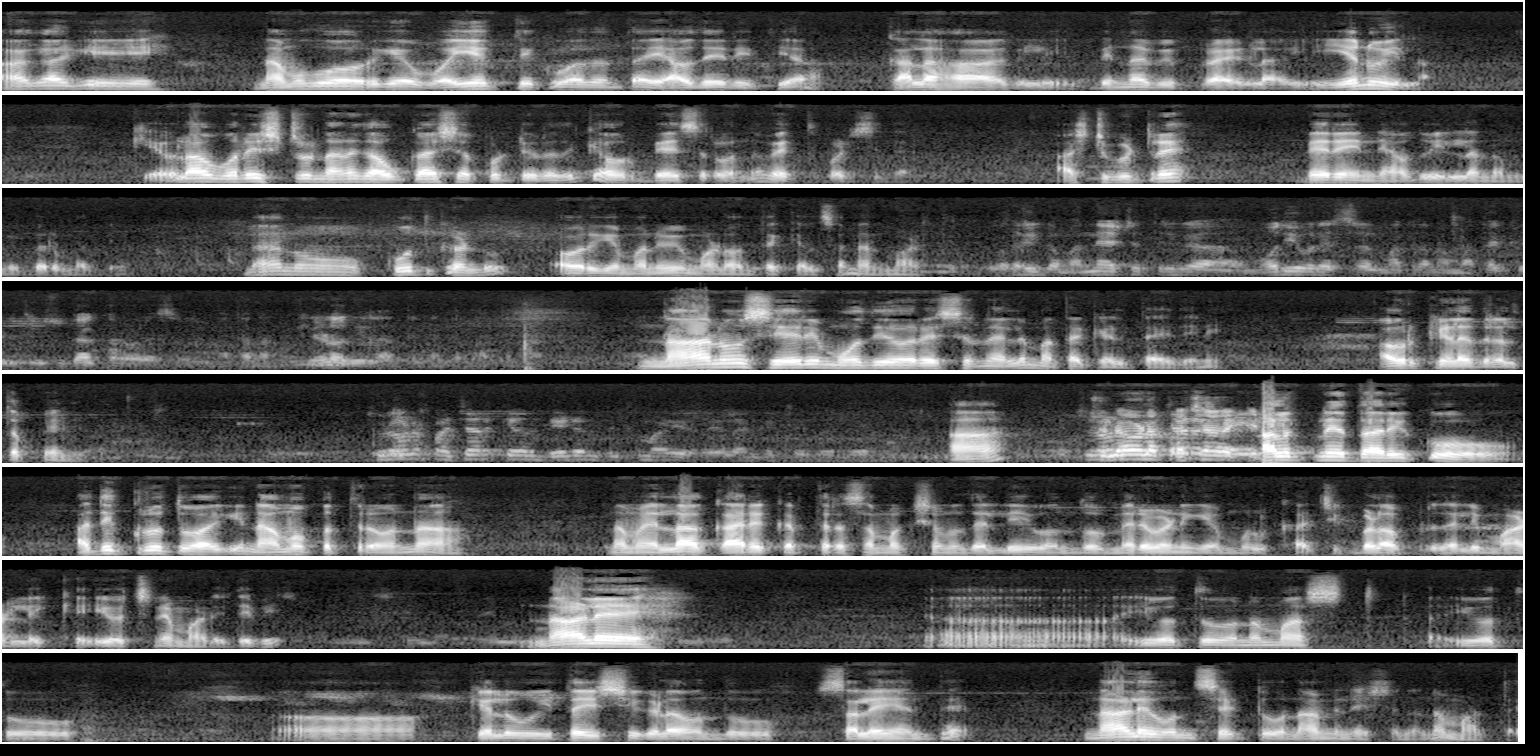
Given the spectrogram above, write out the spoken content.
ಹಾಗಾಗಿ ನಮಗೂ ಅವರಿಗೆ ವೈಯಕ್ತಿಕವಾದಂಥ ಯಾವುದೇ ರೀತಿಯ ಕಲಹ ಆಗಲಿ ಭಿನ್ನಾಭಿಪ್ರಾಯಗಳಾಗಲಿ ಏನೂ ಇಲ್ಲ. ಕೇವಲ ವರಿಷ್ಠರು ನನಗೆ ಅವಕಾಶ ಕೊಟ್ಟಿರೋದಕ್ಕೆ ಅವ್ರ ಬೇಸರವನ್ನು ವ್ಯಕ್ತಪಡಿಸಿದ್ದಾರೆ. ಅಷ್ಟು ಬಿಟ್ಟರೆ ಬೇರೆ ಇನ್ಯಾವುದೂ ಇಲ್ಲ ನಮ್ಮಿಬ್ಬರ ಮಧ್ಯೆ. ನಾನು ಕೂತ್ಕೊಂಡು ಅವರಿಗೆ ಮನವಿ ಮಾಡುವಂಥ ಕೆಲಸ ನಾನು ಮಾಡ್ತೀನಿ. ಈಗ ಮೊನ್ನೆ ಅಷ್ಟೊತ್ತಿಗೆ ಈಗ ಮೋದಿ ಅವರ ಹೆಸರಲ್ಲಿ ಮಾತ್ರ ನಾವು ಮತ ಕೇಳ್ತೀವಿ ಸುಧಾಕರ್ ಅವರ ಹೆಸರಲ್ಲಿ ಮತ ನಾನು ಕೇಳೋದಿಲ್ಲ ಅಂತಕ್ಕಂಥ ಮಾತು ನಾನು ಸೇರಿ ಮೋದಿಯವರ ಹೆಸರಿನಲ್ಲೇ ಮತ ಕೇಳ್ತಾ ಇದ್ದೀನಿ. ಅವ್ರು ಕೇಳೋದ್ರಲ್ಲಿ ತಪ್ಪೇನಿದೆ. ಚುನಾವಣಾ ಪ್ರಚಾರಕ್ಕೆ ಒಂದು ಡೇಟ್ ಅನ್ನು ಫಿಕ್ಸ್ ಮಾಡಿದ್ದಾರೆ ಯಲಹಂಕ ಆ? ಚುನಾವಣಾ ಪ್ರಚಾರಕ್ಕೆ ನಾಲ್ಕನೇ ತಾರೀಕು ಅಧಿಕೃತವಾಗಿ ನಾಮಪತ್ರವನ್ನು ನಮ್ಮ ಎಲ್ಲ ಕಾರ್ಯಕರ್ತರ ಸಮಕ್ಷಮದಲ್ಲಿ ಒಂದು ಮೆರವಣಿಗೆ ಮೂಲಕ ಚಿಕ್ಕಬಳ್ಳಾಪುರದಲ್ಲಿ ಮಾಡಲಿಕ್ಕೆ ಯೋಚನೆ ಮಾಡಿದ್ದೀವಿ. ನಾಳೆ ಆ, ಇವತ್ತು ನಮ್ಮ ಇವತ್ತು ಆ, ಕೆಲವು ಹಿತೈಷಿಗಳ ಒಂದು ಸಲಹೆಯಂತೆ ನಾಳೆ ಒಂದು ಸೆಟ್ಟು ನಾಮಿನೇಷನನ್ನು ಮಾಡ್ತಾ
